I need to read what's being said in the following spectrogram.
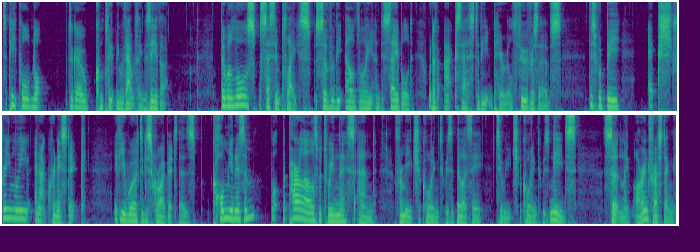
to people not to go completely without things either. There were laws set in place so that the elderly and disabled would have access to the imperial food reserves. This would be extremely anachronistic if you were to describe it as communism, but the parallels between this and from each according to his ability to each according to his needs, certainly are interesting.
